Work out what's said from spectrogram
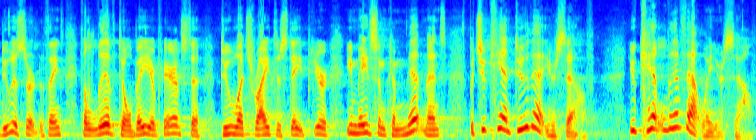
do a certain things, to live, to obey your parents, to do what's right, to stay pure. You made some commitments, but you can't do that yourself. You can't live that way yourself.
